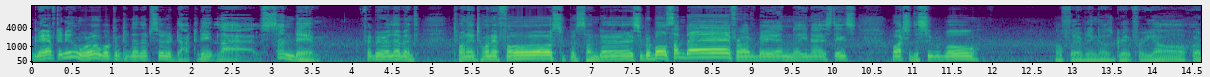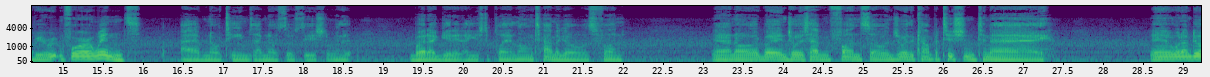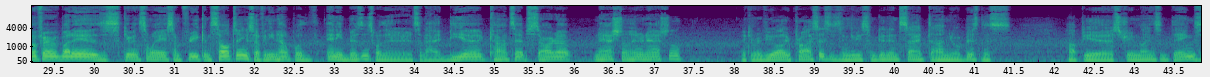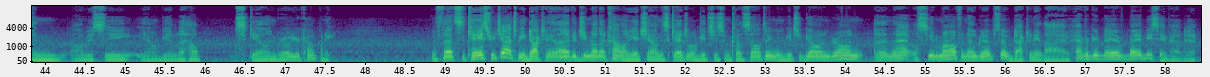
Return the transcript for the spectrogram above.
Good afternoon, world. Welcome to another episode of Dr. Nate Live. Sunday, February 11th, 2024. Super Sunday. Super Bowl Sunday for everybody in the United States watching the Super Bowl. Hopefully, everything goes great for y'all. Whoever you're rooting for wins. I have no teams, I have no association with it. But I get it. I used to play a long time ago. It was fun. Yeah, I know everybody enjoys having fun, so enjoy the competition tonight. And what I'm doing for everybody is giving away some free consulting. So if you need help with any business, whether it's an idea, concept, startup, national, international, I can review all your processes and give you some good insight on your business. Help you streamline some things and obviously, you know, be able to help scale and grow your company. If that's the case, reach out to me, drnatelive at gmail.com. I'll get you on the schedule, I'll get you some consulting, and get you going and growing. Other than that, we'll see you tomorrow for another great episode of Dr. Nate Live. Have a good day, everybody. Be safe out there.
